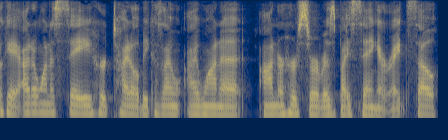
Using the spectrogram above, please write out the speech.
okay, I don't want to say her title because I, I want to honor her service by saying it right. So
